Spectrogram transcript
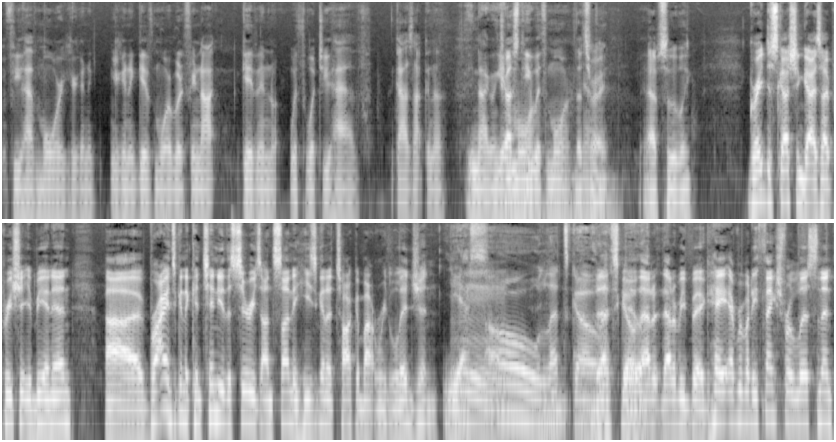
if you have more you're gonna you're gonna give more but if you're not giving with what you have god's not gonna You're not going to get trust more. you with more That's Yeah. right. Absolutely. Great discussion, guys. I appreciate you being in. Uh, Brian's going to continue the series on Sunday. He's going to talk about religion. Yes. Oh, let's go. Let's do go. That'll, that'll be big. Hey, everybody, thanks for listening.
